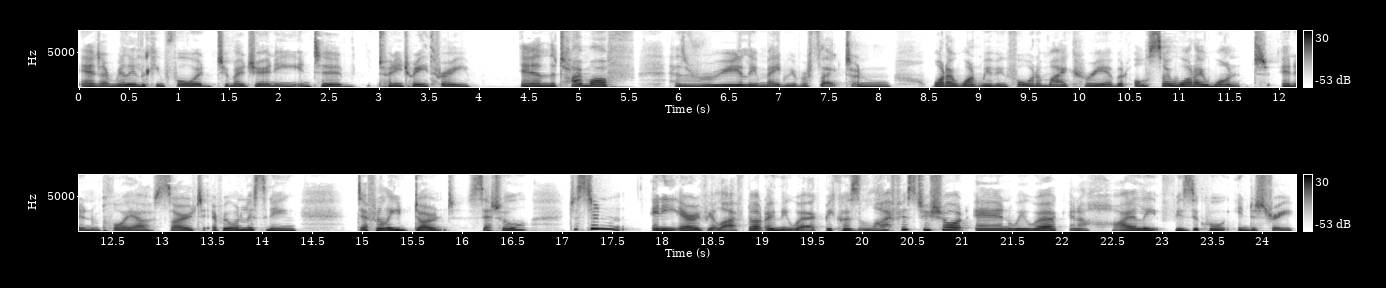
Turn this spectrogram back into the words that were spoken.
and I'm really looking forward to my journey into 2023. And the time off has really made me reflect on what I want moving forward in my career, but also what I want in an employer. So, to everyone listening, definitely don't settle just in any area of your life, not only work, because life is too short and we work in a highly physical industry.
